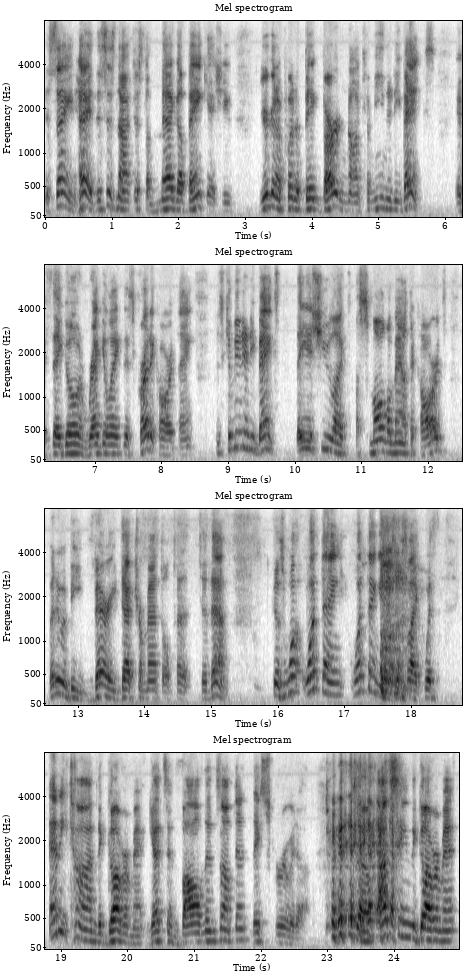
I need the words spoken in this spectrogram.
is saying, hey, this is not just a mega bank issue. You're going to put a big burden on community banks if they go and regulate this credit card thing. Because community banks, they issue like a small amount of cards, but it would be very detrimental to, to them. Because one, one thing one thing is, is like with any time the government gets involved in something, they screw it up. So I've seen the government,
